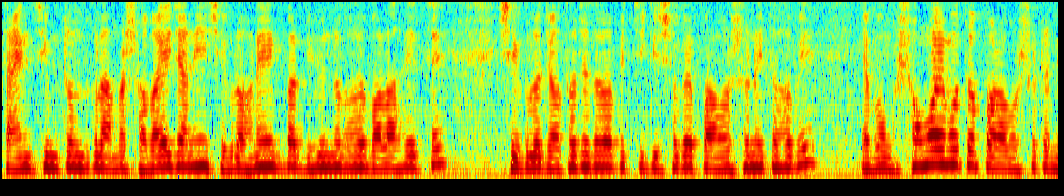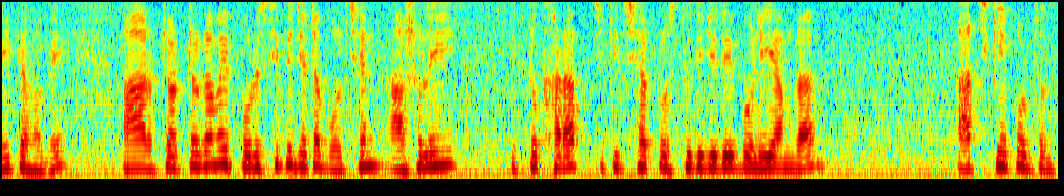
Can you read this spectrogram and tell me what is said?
সাইন সিমটমসগুলো আমরা সবাই জানি, সেগুলো অনেকবার বিভিন্নভাবে বলা হয়েছে। সেগুলো যথাযথভাবে চিকিৎসকের পরামর্শ নিতে হবে এবং সময় মতো পরামর্শটা নিতে হবে। আর চট্টগ্রামের পরিস্থিতি যেটা বলছেন, আসলেই একটু খারাপ। চিকিৎসার প্রস্তুতি যদি বলি আমরা, আজকে পর্যন্ত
